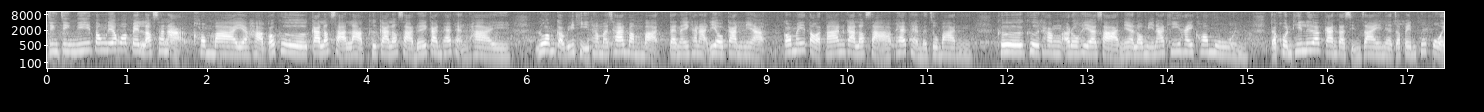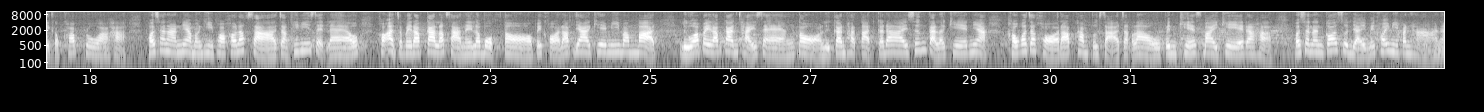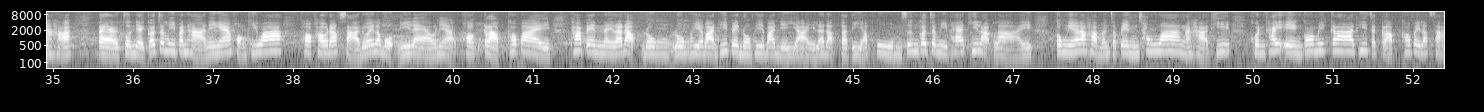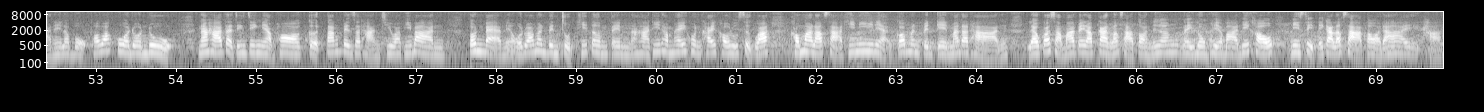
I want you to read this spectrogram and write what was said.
จริง ๆ นี่ต้องเรียกว่าเป็นลักษณะคอมไบอะค่ะก็คือการรักษาหลักคือการรักษาด้วยการแพทย์แผนไทย ร่วมกับวิถีธรรมชาติบำบัด แต่ในขณะเดียวกันเนี่ยก็ไม่ต่อต้านการรักษาแพทย์แผนปัจจุบัน คือคือทางอโรพยาศาสตร์เนี่ยเรามีหน้าที่ให้ข้อมูล แต่คนที่เลือกการตัดสินใจเนี่ยจะเป็นผู้ป่วยกับครอบครัวค่ะ เพราะฉะนั้นเนี่ยบางทีพอเขารักษาจากที่นี่เสร็จแล้ว เขาอาจจะไปรับการรักษาในระบบต่อ ไปขอรับยาเคมีบำบัด หรือว่าไปรับการฉายแสงต่อหรือการผ่าตัดก็ได้ ซึ่งแต่ละเคสเนี่ยเขาก็จะขอรับคำปรึกษาจากเราเป็นเคส by เคสอะค่ะ เพราะฉะนั้นก็ส่วนใหญ่ไม่ค่อยมีปัญหานะคะ แต่ส่วนใหญ่ก็จะมีปัญหาในแง่ของที่ว่าพอเขารักษาด้วยระบบนี้แล้วเนี่ยพอกลับเข้าไปถ้าเป็นในระดับโรงโรงพยาบาลที่เป็นโรงพยาบาลใหญ่ๆ ระดับตติยภูมิ ซึ่งก็จะมีแพทย์ที่หลากหลาย ตรงนี้แหละค่ะมันจะเป็นช่องว่างอะค่ะที่คนไข้เองก็ไม่กล้าที่จะกลับเข้าไปรักษาในระบบ เพราะว่ากลัวโดนดุนะคะ แต่จริงๆเนี่ยพอเกิดตั้งเป็นสถานชีวพิบาล ต้นแบบเนี่ยว่ามันเป็นจุดที่เติมเต็มนะคะ ที่ทำให้คนไข้เขารู้สึกว่าเขามารักษาที่นี่เนี่ยก็มันเป็นเกณฑ์มาตรฐาน แล้วก็สามารถไปรับการรักษาต่อเนื่องในโรงพยาบาลที่เขามีสิทธิ์ในการรักษาต่อได้ค่ะ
